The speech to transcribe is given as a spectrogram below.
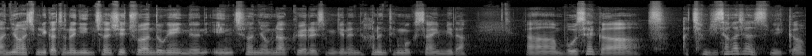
아, 안녕하십니까. 저는 인천시 주안동에 있는 인천 영락교회를 섬기는 한은택 목사입니다. 아, 모세가 아, 참 이상하지 않습니까?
